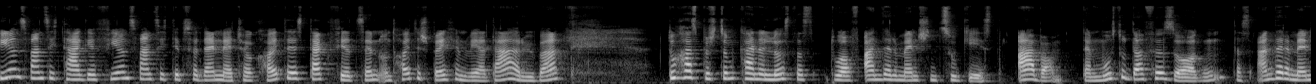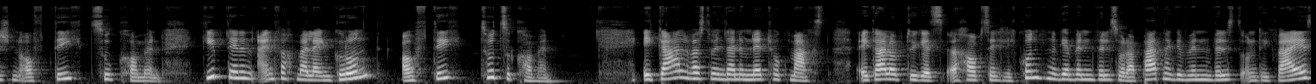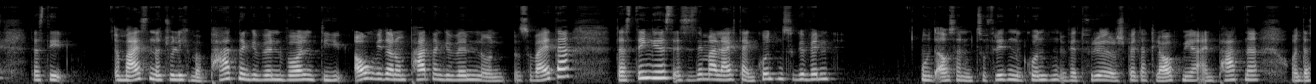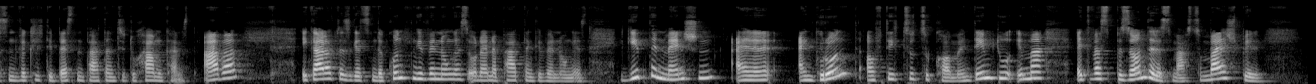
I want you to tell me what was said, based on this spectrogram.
24 Tage, 24 Tipps für dein Network. Heute ist Tag 14 und heute sprechen wir darüber. Du hast bestimmt keine Lust, dass du auf andere Menschen zugehst. Aber dann musst du dafür sorgen, dass andere Menschen auf dich zukommen. Gib denen einfach mal einen Grund, auf dich zuzukommen. Egal, was du in deinem Network machst, egal, ob du jetzt äh, hauptsächlich Kunden gewinnen willst oder Partner gewinnen willst, und ich weiß, dass die meisten natürlich immer Partner gewinnen wollen, die auch wiederum Partner gewinnen und so weiter. Das Ding ist, es ist immer leichter, einen Kunden zu gewinnen. Und aus einem zufriedenen Kunden wird früher oder später, glaub mir, ein Partner. Und das sind wirklich die besten Partner, die du haben kannst. Aber egal, ob das jetzt in der Kundengewinnung ist oder in der Partnergewinnung ist, gib den Menschen eine ein Grund, auf dich zuzukommen, indem du immer etwas Besonderes machst. Zum Beispiel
